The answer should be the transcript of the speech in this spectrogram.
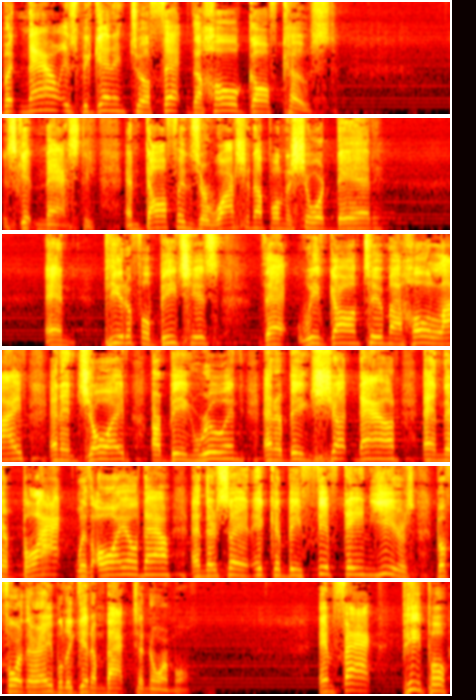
But now it's beginning to affect the whole Gulf Coast. It's getting nasty. And dolphins are washing up on the shore dead. And beautiful beaches that we've gone to my whole life and enjoyed are being ruined and are being shut down and they're black with oil now and they're saying it could be 15 years before they're able to get them back to normal. In fact, people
